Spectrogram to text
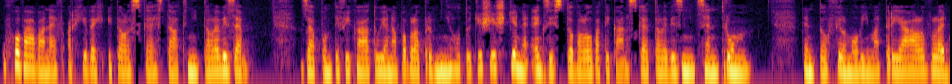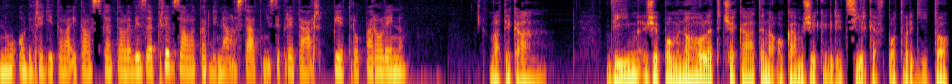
uchovávané v archivech italské státní televize. Za pontifikátu Jana Pavla I. totiž ještě neexistovalo vatikánské televizní centrum. Tento filmový materiál v lednu od ředitele italské televize převzal kardinál státní sekretář Pietro Parolin. Vatikán. Vím, že po mnoho let čekáte na okamžik, kdy církev potvrdí to,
